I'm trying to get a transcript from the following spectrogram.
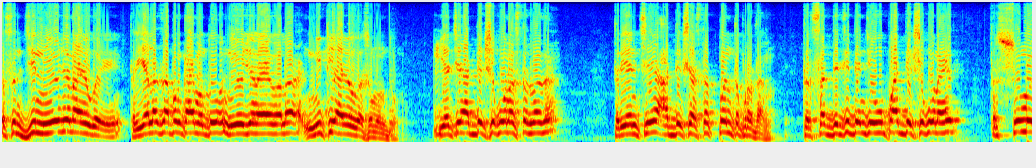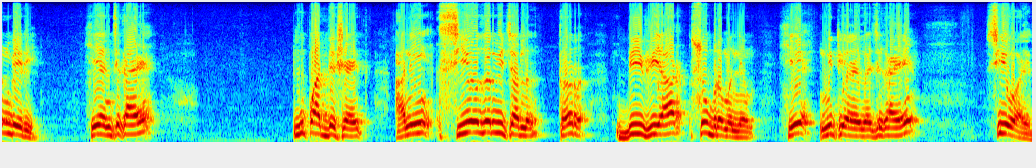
तसं जे नियोजन आयोग आहे तर यालाच आपण काय म्हणतो? नियोजन आयोगाला नीती आयोग असं म्हणतो. याचे अध्यक्ष कोण असतात बघा? तर यांचे अध्यक्ष असतात पंतप्रधान. तर सध्याचे त्यांचे उपाध्यक्ष कोण आहेत? तर सुमन बेरी. हे यांचे काय उपाध्यक्ष आहेत. आणि सी ओ जर विचारलं तर बी व्ही आर सुब्रमण्यम हे नीती आयोगाचे काय आहे? सी ओ आहेत.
